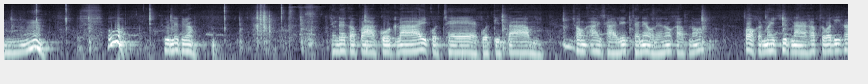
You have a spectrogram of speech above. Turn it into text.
อืมโอ้คืนเลยพี่น้อง ยังได้กับฝากกดไลค์กดแชร์ กดติดตาม ช่องไอ้ายชายเล็กชาแนลเนี่ยเนาะครับเนาะพอกันไม่คลิปหนาครับ สวัสดีครับ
